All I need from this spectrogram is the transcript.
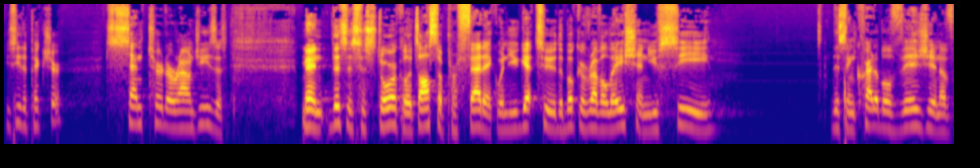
You see the picture? Centered around Jesus. Man, this is historical. It's also prophetic. When you get to the book of Revelation, you see this incredible vision of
